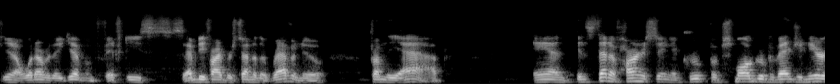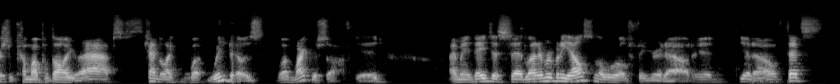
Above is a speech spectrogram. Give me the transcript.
you know whatever they give them 50 75% of the revenue from the app and instead of harnessing a group of small group of engineers to come up with all your apps, it's kind of like what Windows, what Microsoft did. I mean, they just said, let everybody else in the world figure it out. And, you know, that's,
